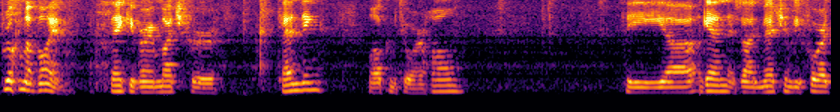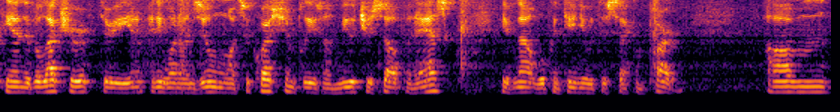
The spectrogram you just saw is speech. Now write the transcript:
Bruchim Aboyim, thank you very much for attending. Welcome to our home. The uh, again, as I mentioned before, at the end of the lecture, if there, anyone on Zoom wants a question, please unmute yourself and ask. If not, we'll continue with the second part. Um,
